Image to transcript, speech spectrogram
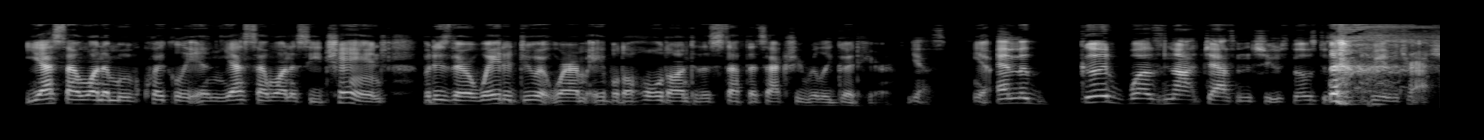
yes, I want to move quickly and yes, I want to see change, but is there a way to do it where I'm able to hold on to the stuff that's actually really good here? Yes. Yeah. And the good was not Jasmine shoes; those deserve to be in the trash.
